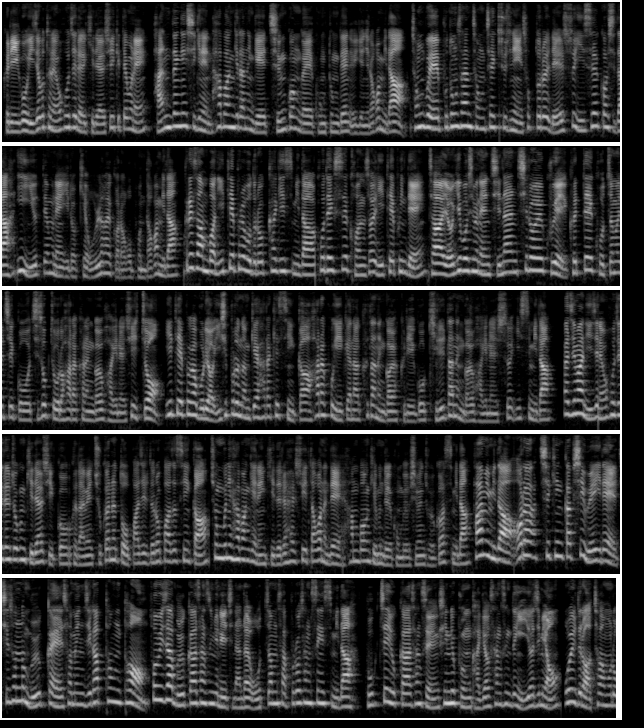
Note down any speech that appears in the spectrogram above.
그리고 이제부터는 호재를 기대할 수 있기 때문에 반등의 시기는 하반기라는 게 증권가의 공통된 의견이라고 합니다. 정부의 부동산 정책 추진이 속도를 낼 수 있을 것이다. 이 이유 때문에 이렇게 올라갈 거라고 본다고 합니다. 그래서 한번 ETF를 보도록 하겠습니다. KODEX 건설 ETF인데 자 여기 보시면은 지난 7월 9일 그때 고점을 찍고 지속적으로 하락하는 걸 확인할 수 있죠. ETF가 무려 20% 넘게 하락했으니까 하락폭이 꽤나 크다는 걸 그리고 길다는 걸 확인할 수 있습니다. 하지만 이제는 호재를 조금 기대할 수 있고 그 다음에 주가는 또 빠질 대로 빠졌으니까 충분히 하반기에는 기대를 할 수 있다고 하는데 한번 기분들 공부해 보시면 좋을 것 같습니다. 다음입니다. 어라 치킨값이 왜 이래 치솟는 물가에 서민지갑 텅텅 소비자 물가 상승률이 지난달 5.4% 상승했습니다. 국제유가 상승, 식료품 가격 상승 등이 이어지며 올 들어 처음으로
